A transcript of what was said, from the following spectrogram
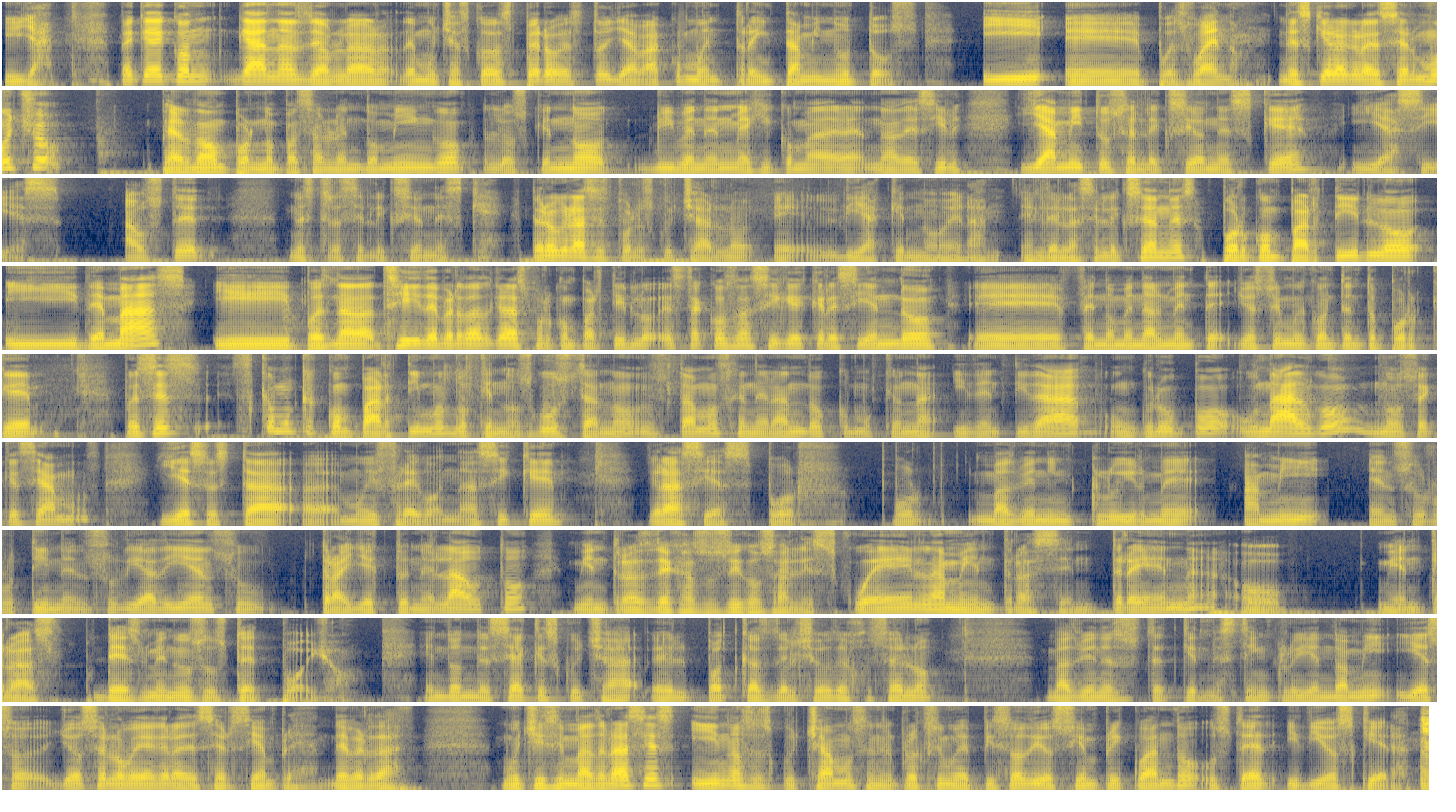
Y ya. Me quedé con ganas de hablar de muchas cosas, pero esto ya va como en 30 minutos. Y eh, pues bueno, les quiero agradecer mucho. Perdón por no pasarlo en domingo. Los que no viven en México me van a decir, ¿y a mí tus elecciones qué? Y así es. A usted nuestras elecciones qué. Pero gracias por escucharlo el día que no era el de las elecciones, por compartirlo y demás. Y pues nada, sí, de verdad, gracias por compartirlo. Esta cosa sigue creciendo eh, fenomenalmente. Yo estoy muy contento porque pues es, es como que compartimos lo que nos gusta, ¿no? Estamos generando como que una identidad, un grupo, un algo, no sé qué seamos, y eso está ah, muy fregón. Así que gracias por, por más bien incluirme a mí en su rutina, en su día a día, en su trayecto en el auto, mientras deja a sus hijos a la escuela, mientras se entrena o mientras desmenuza usted pollo. En donde sea que escucha el podcast del show de Joselo, más bien es usted quien me está incluyendo a mí y eso yo se lo voy a agradecer siempre, de verdad. Muchísimas gracias y nos escuchamos en el próximo episodio siempre y cuando usted y Dios quieran.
